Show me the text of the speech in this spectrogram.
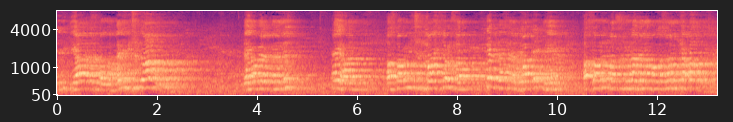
Dedi ki ya Resulallah benim için dua mı? Peygamber Efendimiz ey hanım hastalığın için dua istiyorsan gel ben sana dua etmeyeyim. Hastalığın başvurunda Cenab-ı Allah sana mükafat verecek.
